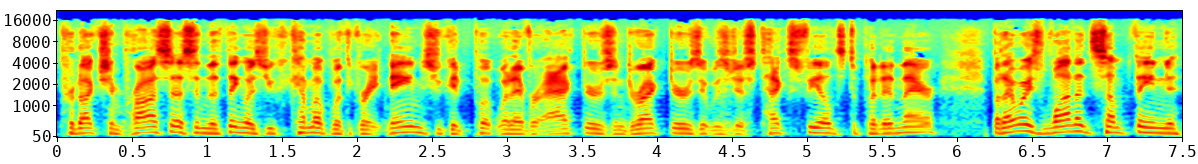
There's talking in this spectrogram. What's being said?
production process. And the thing was you could come up with great names. You could put whatever actors and directors. It was just text fields to put in there. But I always wanted something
